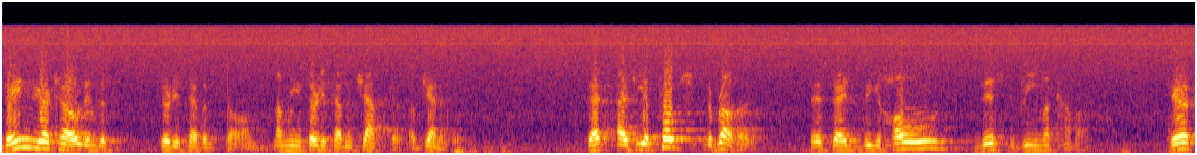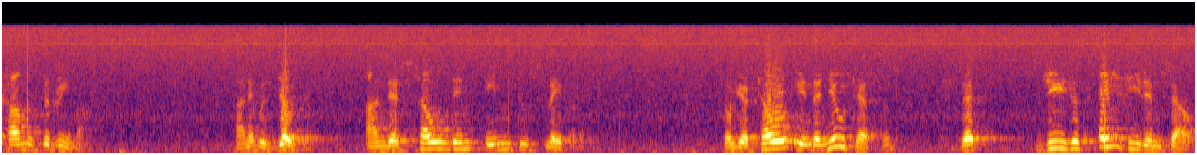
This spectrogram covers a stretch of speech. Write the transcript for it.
Then we are told in the 37th Psalm, I mean 37th chapter of Genesis, that as he approached the brothers, they said, Behold, this dreamer cometh. Here comes the dreamer. And it was Joseph. And they sold him into slavery. So you're told in the New Testament that Jesus emptied himself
